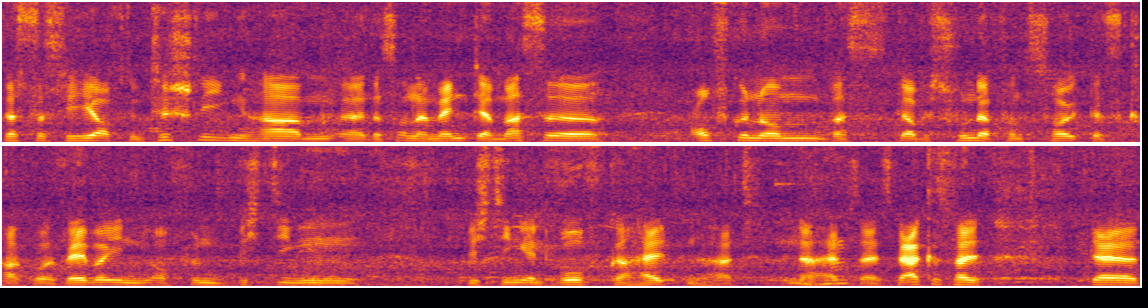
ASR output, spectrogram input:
das, was wir hier auf dem Tisch liegen haben, äh, das Ornament der Masse aufgenommen, was, glaube ich, schon davon zeugt, dass Krakauer selber ihn auch für einen wichtigen, wichtigen Entwurf gehalten hat innerhalb seines Werkes, weil der,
